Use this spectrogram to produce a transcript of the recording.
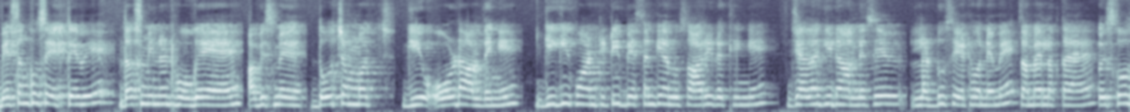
बेसन को सेकते हुए 10 मिनट हो गए हैं। अब इसमें दो चम्मच घी और डाल देंगे। घी की क्वांटिटी बेसन के अनुसार ही रखेंगे। ज़्यादा घी डालने से लड्डू सेट होने में समय लगता है। तो इसको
